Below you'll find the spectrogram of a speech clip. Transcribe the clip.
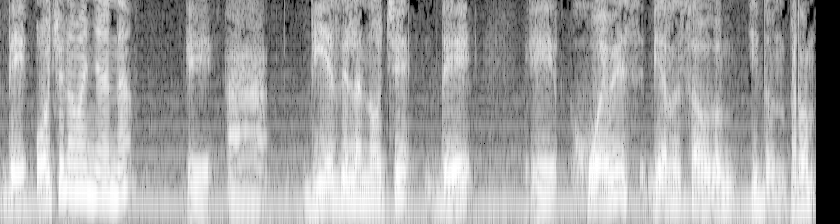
de 8 de la mañana eh, a 10 de la noche de eh, jueves, viernes, sábado y perdón,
